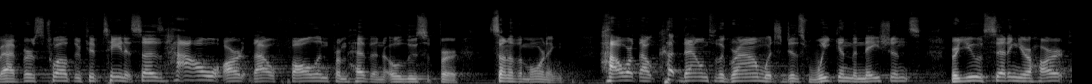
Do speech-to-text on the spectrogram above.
at verse 12 through 15, it says, How art thou fallen from heaven, O Lucifer, son of the morning? How art thou cut down to the ground, which didst weaken the nations? For you have said in your heart,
